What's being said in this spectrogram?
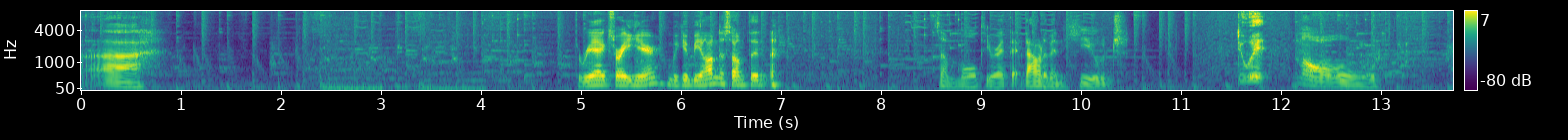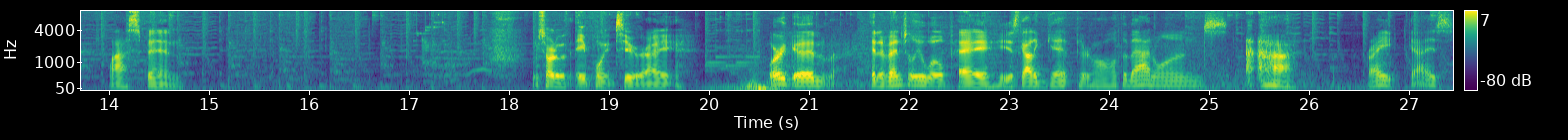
Uh, ah. Uh, 3x right here. We could be onto something. It's a multi right there. That would have been huge. Do it. Oh. Last spin. We started with 8.2, right? We're good. It eventually will pay. You just got to get through all the bad ones. right, guys?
